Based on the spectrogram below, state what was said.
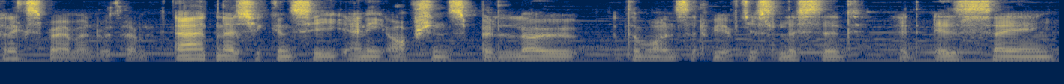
and experiment with them. And as you can see, any options below the ones that we have just listed it is saying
